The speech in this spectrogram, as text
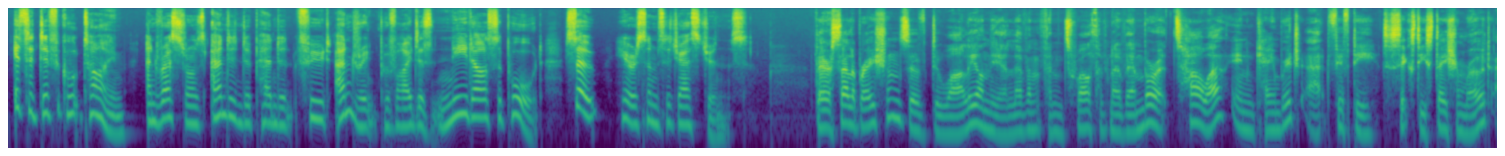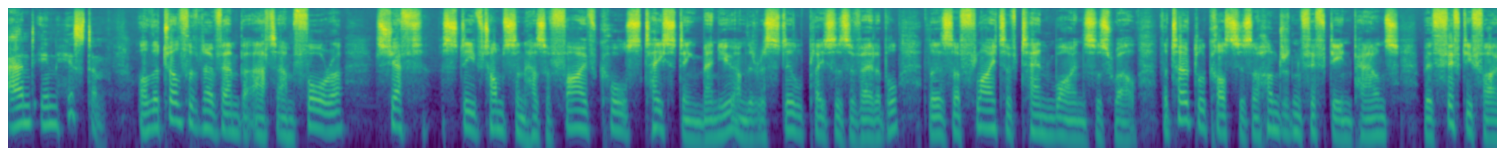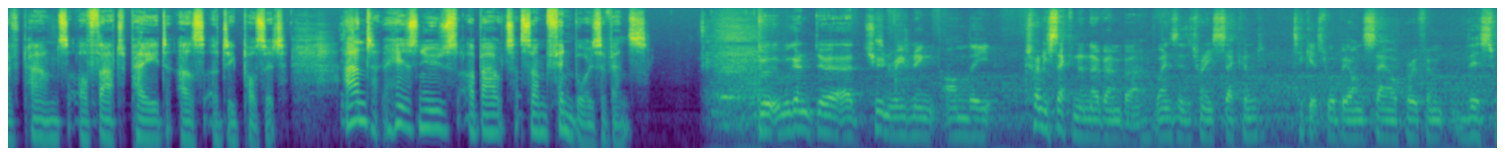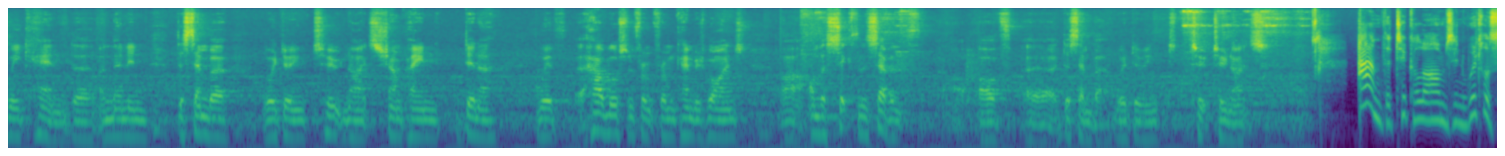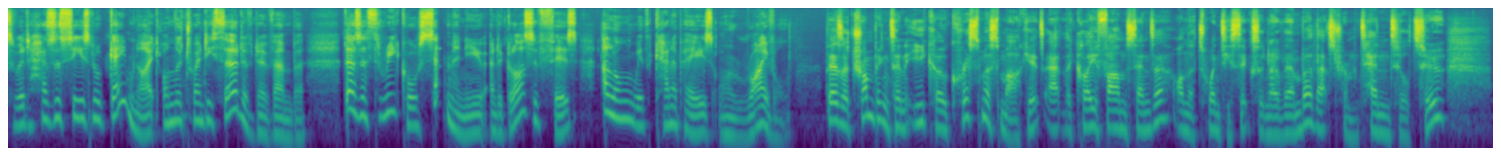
It's a difficult time and restaurants and independent food and drink providers need our support. So, here are some suggestions. There are celebrations of Diwali on the 11th and 12th of November at Tawa in Cambridge at 50 to 60 Station Road and in Histon. On the 12th of November at Amphora, Chef Steve Thompson has a five course tasting menu and there are still places available. There's a flight of 10 wines as well. The total cost is £115, with £55 of that paid as a deposit. And here's news about some Fin Boys events. We're going to do a tuna evening on the 22nd of November, Wednesday the 22nd. Tickets will be on sale probably from this weekend. Uh, and then in December, we're doing two nights champagne dinner with Hal Wilson from, from Cambridge Wines. Uh, on the 6th and 7th of uh, December, we're doing t- two, two nights. And the Tickle Arms in Whittlesford has a seasonal game night on the 23rd of November. There's a three course set menu and a glass of fizz, along with canapes on arrival. There's a Trumpington Eco Christmas Market at the Clay Farm Centre on the 26th of November. That's from 10 till 2.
